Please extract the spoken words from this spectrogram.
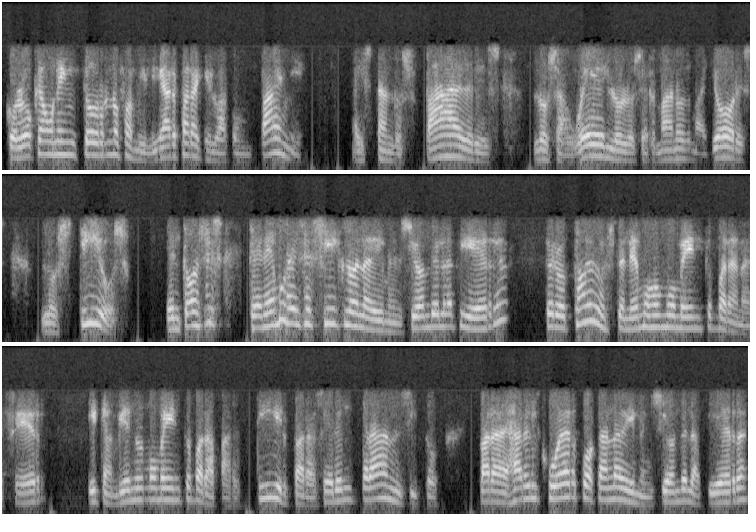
coloca un entorno familiar para que lo acompañe. Ahí están los padres, los abuelos, los hermanos mayores, los tíos. Entonces, tenemos ese ciclo en la dimensión de la Tierra, pero todos tenemos un momento para nacer y también un momento para partir, para hacer el tránsito, para dejar el cuerpo acá en la dimensión de la Tierra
